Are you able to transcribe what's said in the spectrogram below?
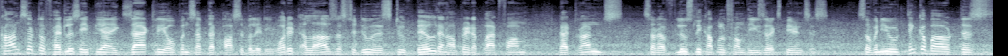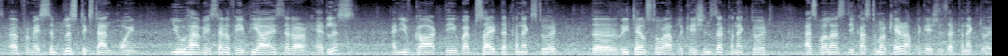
concept of headless API exactly opens up that possibility. What it allows us to do is to build and operate a platform that runs sort of loosely coupled from the user experiences. So when you think about this uh, from a simplistic standpoint, you have a set of APIs that are headless, and you've got the website that connects to it, the retail store applications that connect to it, as well as the customer care applications that connect to it.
